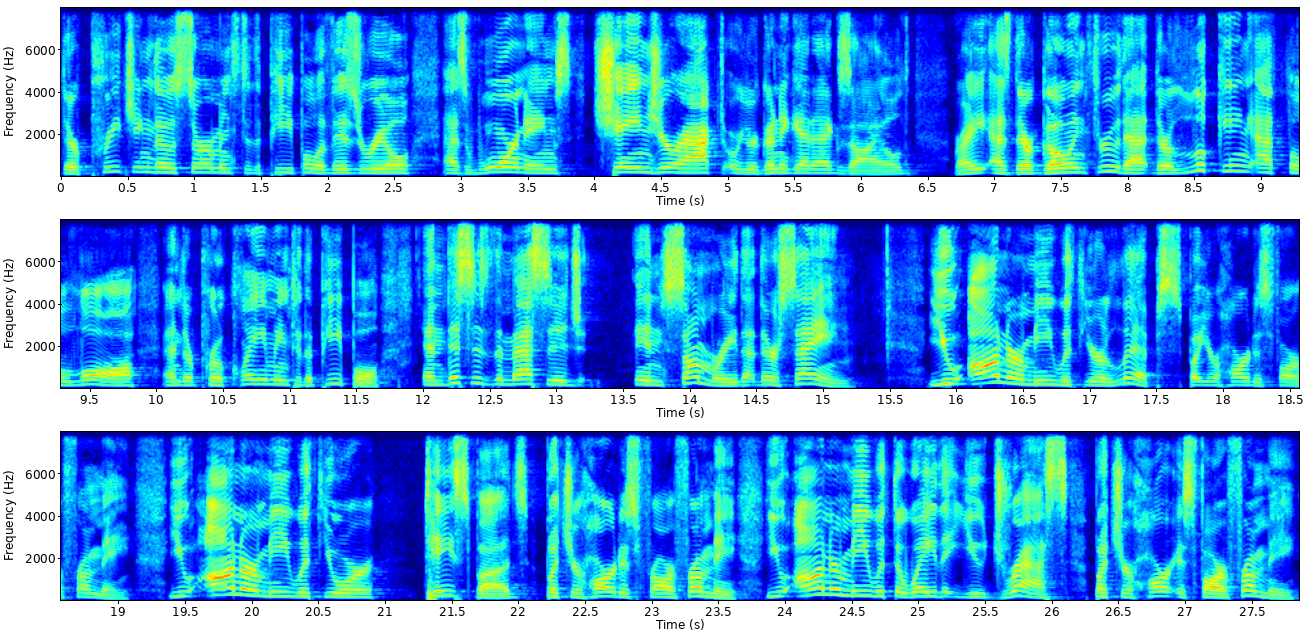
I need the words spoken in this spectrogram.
they're preaching those sermons to the people of Israel as warnings change your act or you're going to get exiled right? As they're going through that, they're looking at the law and they're proclaiming to the people. And this is the message in summary that they're saying. You honor me with your lips, but your heart is far from me. You honor me with your taste buds, but your heart is far from me. You honor me with the way that you dress, but your heart is far from me.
